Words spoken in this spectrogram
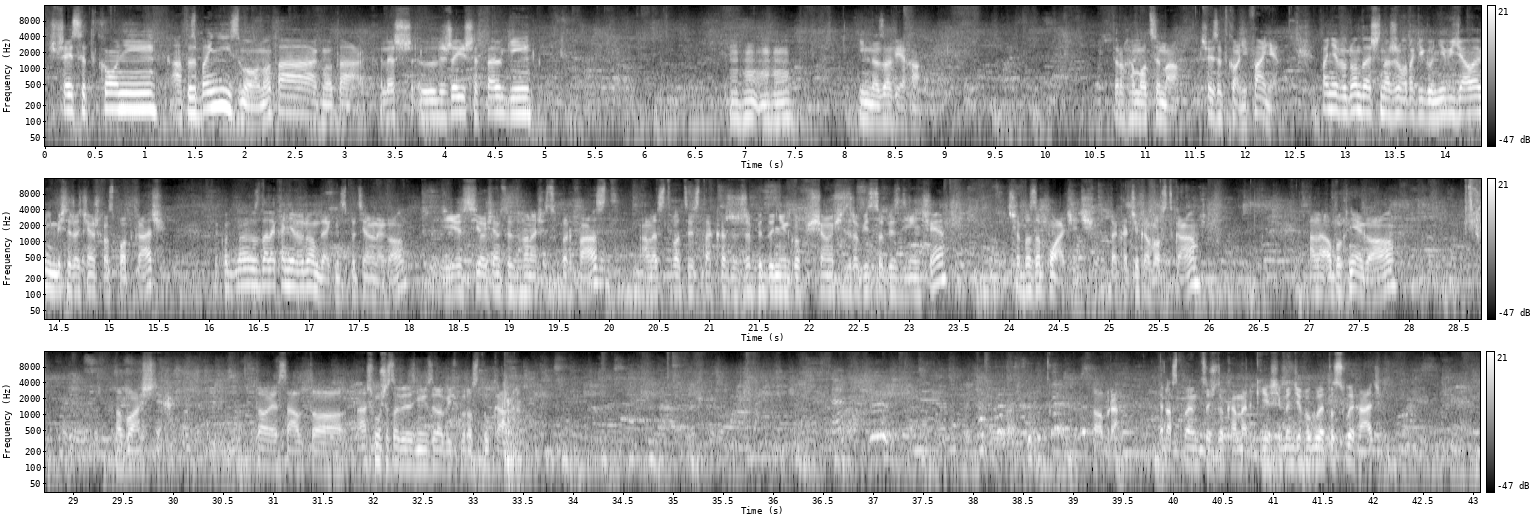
600 koni, a to jest Bajnizmo, no tak, no tak. Leż, lżejsze felgi. Mhm, mhm. Inna zawiecha. Trochę mocy ma. 600 koni, fajnie. Fajnie wygląda, jeszcze na żywo takiego nie widziałem i myślę, że ciężko spotkać. Tylko no, z daleka nie wygląda jak nic specjalnego. Jest i 812 Superfast, ale sytuacja jest taka, że żeby do niego wsiąść i zrobić sobie zdjęcie, trzeba zapłacić. Taka ciekawostka. Ale obok niego, no właśnie, to jest auto, aż muszę sobie z nim zrobić po prostu kadr. Dobra, teraz powiem coś do kamerki, jeśli będzie w ogóle to słychać.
